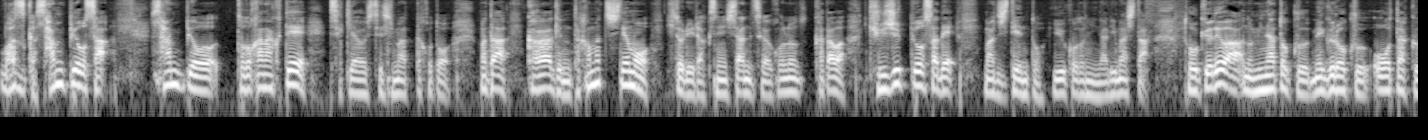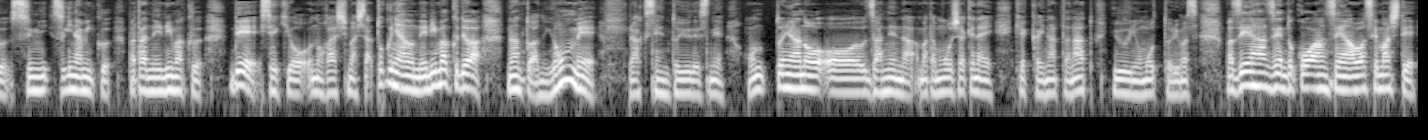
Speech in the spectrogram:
わずか3票差。3票届かなくて席合をしてしまったこと。また香川県の高松市でも1人落選したんですがこの方は90票差で、まあ、辞典ということになりました。東京ではあの港区目黒区大田区杉並区また練馬区で席を逃しました。特にあの練馬区ではなんとあの4名落選というですね本当にあの残念なまた申し訳ない結果になったなというふうに思っております、まあ、前半戦と後半戦合わせまして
